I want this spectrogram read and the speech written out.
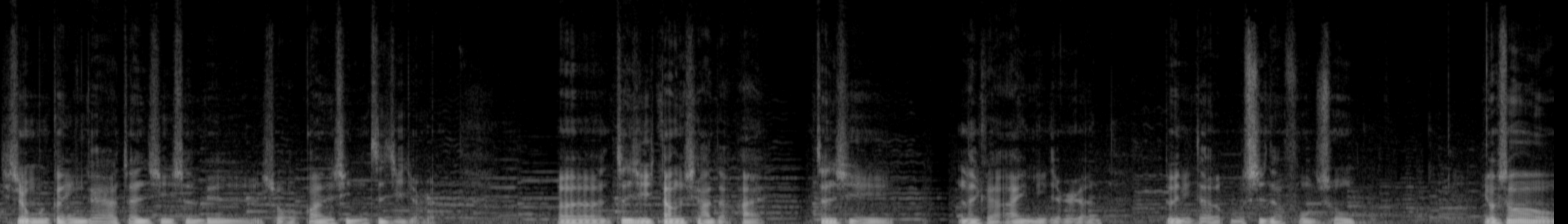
其实我们更应该要珍惜身边所关心自己的人，呃，珍惜当下的爱，珍惜那个爱你的人对你的无私的付出。有时候，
